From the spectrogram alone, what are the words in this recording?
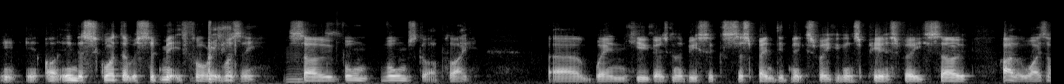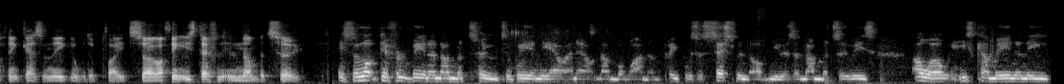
in, in the squad that was submitted for it, was he? So Vorm, Vorm's got to play uh, when Hugo's going to be su- suspended next week against PSV. So otherwise, I think Gazzaniga would have played. So I think he's definitely the number two. it's a lot different being a number two to being the out and out number one. And people's assessment of you as a number two is, oh well, he's come in and he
